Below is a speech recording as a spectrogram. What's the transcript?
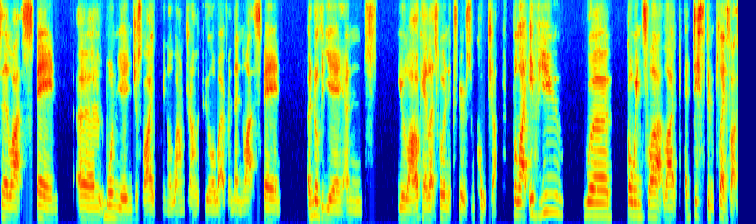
to like Spain uh one year and just like you know lounge around the pool or whatever and then like Spain another year and you're like, okay, let's go and experience some culture. But like, if you were going to like, like a distant place, like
